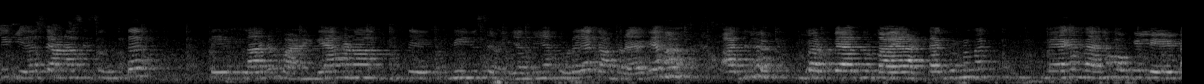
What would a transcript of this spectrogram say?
ਤੇ ਜਿਹੜਾ ਸਿਆਣਾ ਸੀ ਸੂਟ। ਤੇ ਫਲਾਟ ਬਣ ਗਿਆ ਹੁਣ। ਤੇ ਮੀਨ ਸਿਉਂ ਜਾਂਦੀਆਂ ਥੋੜਾ ਜਿਹਾ ਕੰਮ ਰਹਿ ਗਿਆ। ਅੱਜ ਘਰ ਪਿਆਰ ਨੂੰ ਲਾਇਆ ਆਟਾ ਗੁੰਨਣ ਮੈਂ ਕਿਹਾ ਮੈਂ ਨਾ ਹੋ ਗਈ ਲੇਟ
